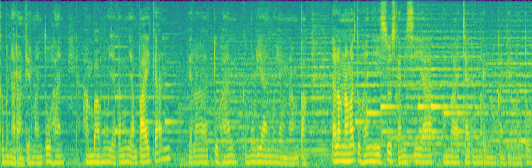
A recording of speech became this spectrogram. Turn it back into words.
kebenaran firman Tuhan. Hambamu yang akan menyampaikan Biarlah Tuhan kemuliaanmu yang nampak. Dalam nama Tuhan Yesus kami siap membaca dan merenungkan firman Tuhan.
